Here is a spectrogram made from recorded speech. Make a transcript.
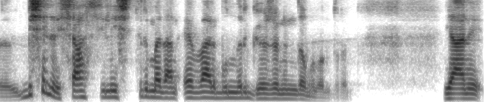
bir şeyleri şahsileştirmeden evvel bunları göz önünde bulundurun. Yani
